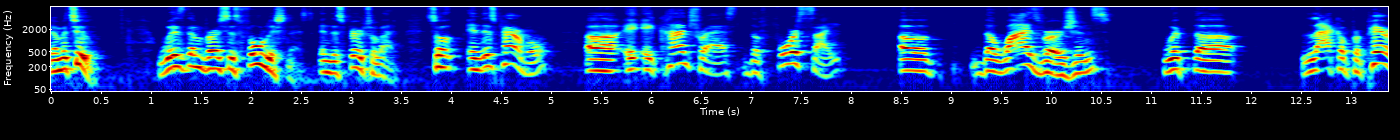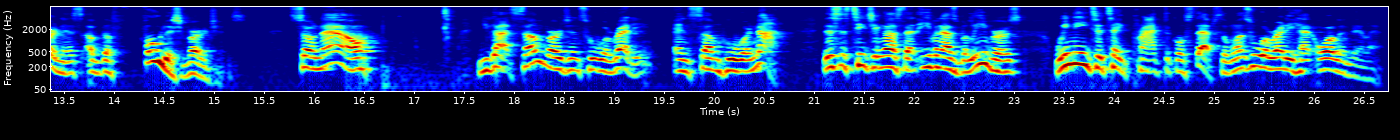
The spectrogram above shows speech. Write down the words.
Number two, wisdom versus foolishness in the spiritual life. So in this parable, uh, it, it contrasts the foresight of the wise virgins with the lack of preparedness of the foolish virgins. So now you got some virgins who were ready and some who were not. This is teaching us that even as believers, we need to take practical steps. The ones who already had oil in their lamp.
